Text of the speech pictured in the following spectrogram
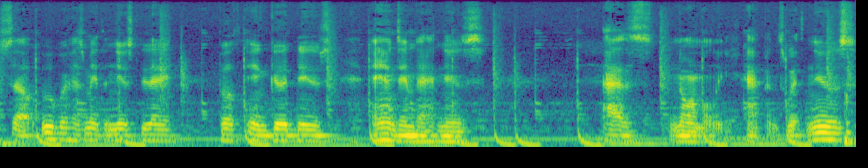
So, Uber has made the news today, both in good news and in bad news. As normally happens with news,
